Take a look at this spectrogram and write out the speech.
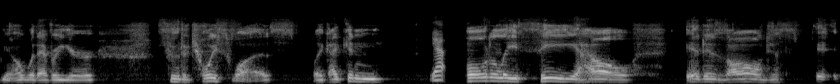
you know whatever your food of choice was. Like I can Yep. totally see how it is all just it,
